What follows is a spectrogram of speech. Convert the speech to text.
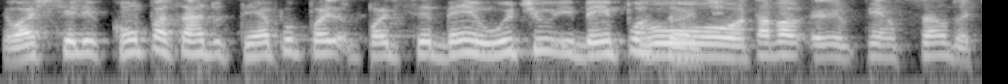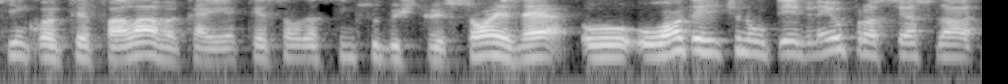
eu acho que ele, com o passar do tempo, pode, pode ser bem útil e bem importante. eu estava eh, pensando aqui, enquanto você falava, Caí, a questão das cinco substituições, né? O, o, ontem a gente não teve nem o processo da,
